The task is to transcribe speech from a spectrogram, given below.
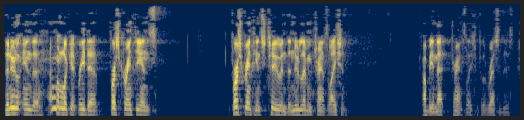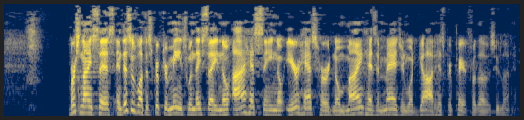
The new, in the, I'm going to look at, read the 1 Corinthians, 1 Corinthians 2 in the New Living Translation. I'll be in that translation for the rest of this. Verse 9 says, and this is what the scripture means when they say, no eye has seen, no ear has heard, no mind has imagined what God has prepared for those who love Him.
